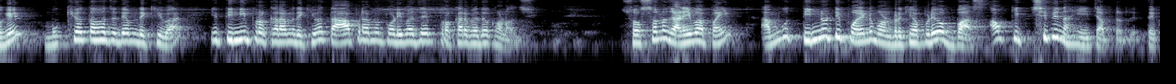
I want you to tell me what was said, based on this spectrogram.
ଓକେ ମୁଖ୍ୟତଃ ଯଦି ଆମେ ଦେଖିବା ଏ ତିନି ପ୍ରକାର ଆମେ ଦେଖିବା ତାପରେ ଆମେ ପଢ଼ିବା ଯେ ପ୍ରକାରଭେଦ କ'ଣ ଅଛି ଶ୍ଵସନ ଜାଣିବା ପାଇଁ ଆମକୁ ତିନୋଟି ପଏଣ୍ଟ ମନେ ରଖିବାକୁ ପଡ଼ିବ ବାସ୍ ଆଉ କିଛି ବି ନାହିଁ ଏଇ ଚାପ୍ଟରରେ ଦେଖ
